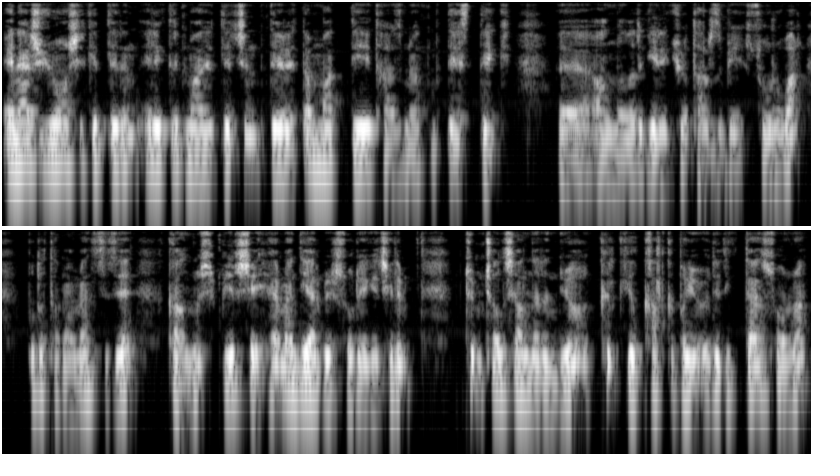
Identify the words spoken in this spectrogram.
enerji yoğun şirketlerin elektrik maliyetleri için devletten maddi tazminat, destek e, almaları gerekiyor tarzı bir soru var. Bu da tamamen size kalmış bir şey. Hemen diğer bir soruya geçelim. Tüm çalışanların diyor 40 yıl katkı payı ödedikten sonra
